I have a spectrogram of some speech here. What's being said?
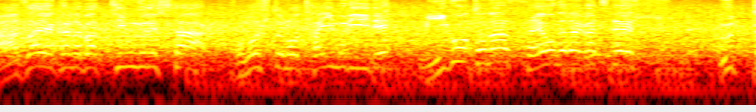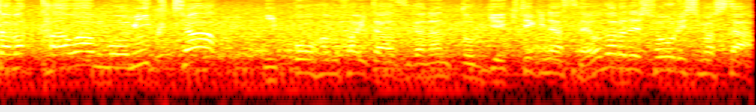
鮮やかなバッティングでした。この人のタイムリーで見事なサヨナラ勝ちです。打ったバッターはもみくちゃ。日本ハムファイターズがなんと劇的なサヨナラで勝利しました。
